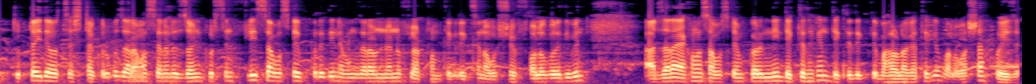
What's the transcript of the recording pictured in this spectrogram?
উত্তরটাই দেওয়ার চেষ্টা করব। যারা আমার চ্যানেলে জয়েন করছেন প্লিজ সাবস্ক্রাইব করে দিন এবং যারা অন্যান্য প্ল্যাটফর্ম থেকে দেখছেন, অবশ্যই ফলো করে দিবেন। আর যারা এখনও সাবস্ক্রাইব করেননি, দেখতে থাকেন, দেখতে দেখতে ভালো লাগা থেকে ভালোবাসা হয়ে যায়।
